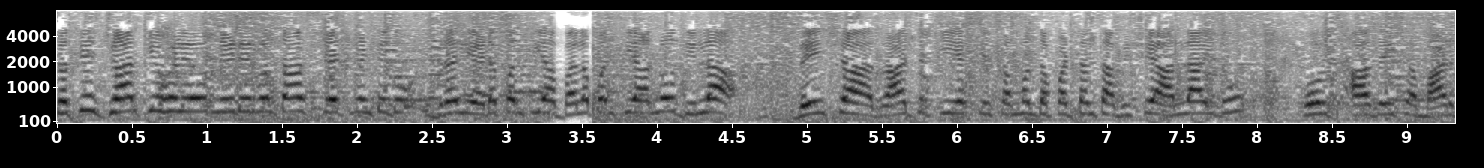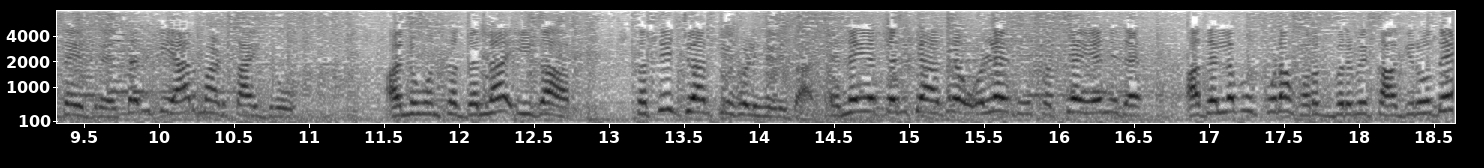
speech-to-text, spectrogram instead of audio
ಸತೀಶ್ ಜಾರಕಿಹೊಳಿ ಅವರು ನೀಡಿರುವಂತಹ ಸ್ಟೇಟ್ಮೆಂಟ್ ಇದು. ಇದರಲ್ಲಿ ಎಡಪಂಥೀಯ, ಬಲಪಂಥೀಯ ಅನ್ನೋದಿಲ್ಲ. ದೇಶ ರಾಜಕೀಯಕ್ಕೆ ಸಂಬಂಧಪಟ್ಟಂತಹ ವಿಷಯ ಅಲ್ಲ ಇದು. ಕೋರ್ಟ್ ಆದೇಶ ಮಾಡದೇ ಇದ್ರೆ ತನಿಖೆ ಯಾರು ಮಾಡ್ತಾ ಇದ್ರು ಅನ್ನುವಂಥದ್ದನ್ನ ಈಗ ಸತೀಶ್ ಜಾರಕಿಹೊಳಿ ಹೇಳಿದ್ದಾರೆ. ಎನ್ಐಎ ತನಿಖೆ ಆದರೆ ಒಳ್ಳೆಯದು ಸತ್ಯ ಏನಿದೆ, ಅದೆಲ್ಲವೂ ಕೂಡ ಹೊರಗೆ ಬರಬೇಕಾಗಿರೋದೇ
